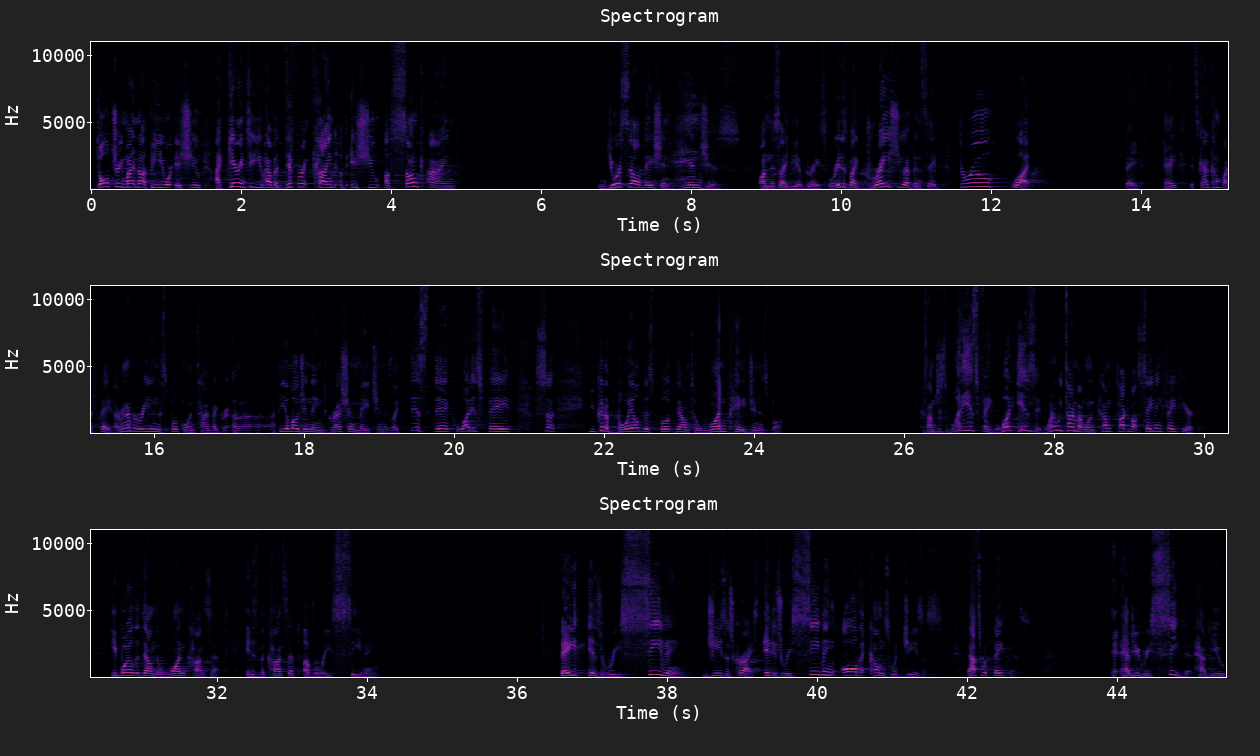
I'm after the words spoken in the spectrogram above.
Adultery might not be your issue. I guarantee you have a different kind of issue of some kind. And your salvation hinges on this idea of grace. For it is by grace you have been saved through what? Faith. Okay? It's got to come by faith. I remember reading this book one time by a, a, uh, uh, a theologian named Gresham Machen. It was like this thick. What is faith? So you could have boiled this book down to one page in his book. Because I'm just, what is faith? What is it? What are we talking about when we come talk about saving faith here? He boiled it down to one concept it is the concept of receiving. Faith is receiving Jesus Christ, it is receiving all that comes with Jesus. That's what faith is. Eh, have you received it? Have you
